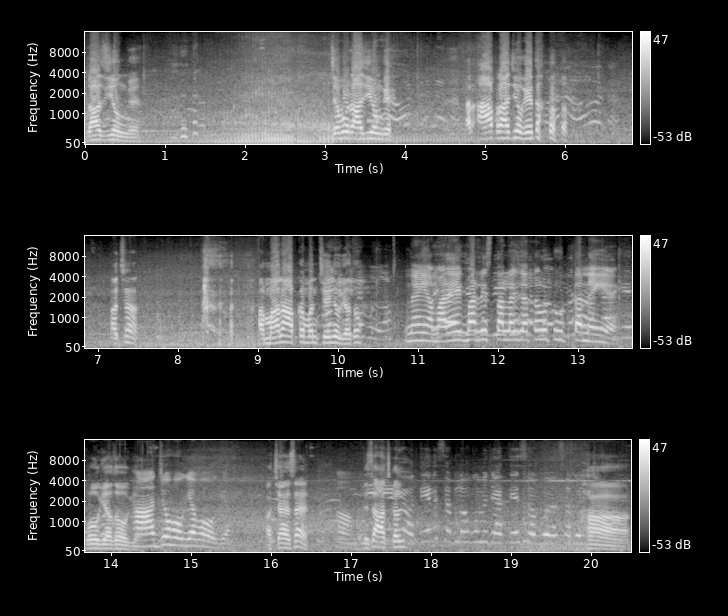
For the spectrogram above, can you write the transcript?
राज़ी होंगे। जब वो राज़ी होंगे। और आप राज़ी हो गए तो। अच्छा। और माना आपका मन चेंज हो गया तो? नहीं हमारे एक बार रिश्ता लग जाता है वो टूटता नहीं है। वो हो गया तो हो गया। हाँ जो हो गया वो हो गया। अच्छा ऐसा है? हाँ। जैसे आजकल होती है ना सब लोगों में जाते है सब सब हाँ।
